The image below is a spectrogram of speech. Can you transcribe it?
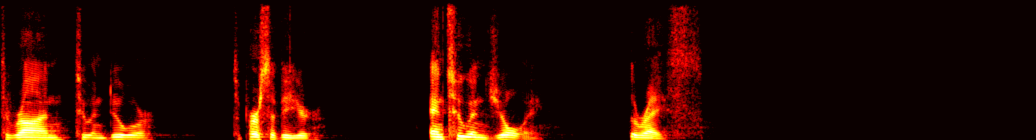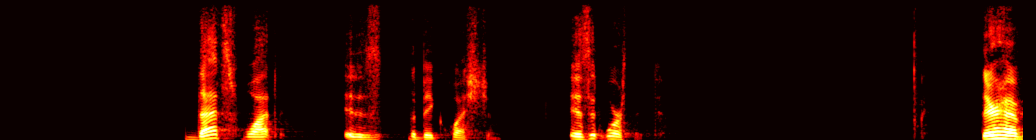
to run, to endure, to persevere, and to enjoy the race. That's what is the big question. Is it worth it? There have,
